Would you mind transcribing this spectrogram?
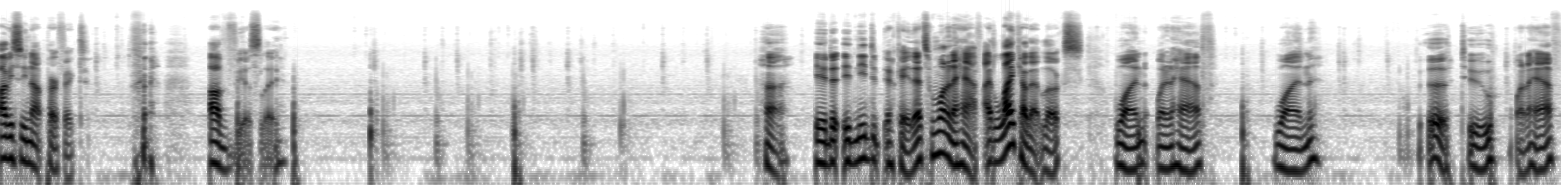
Obviously not perfect. Obviously. Huh. It it need to okay. That's one and a half. I like how that looks. One, one and a half, one, uh, two, one and a half.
